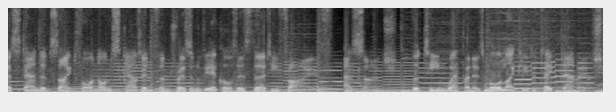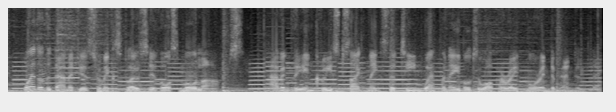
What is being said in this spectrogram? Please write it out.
A standard sight for non-scout infantries and vehicles is 35. As such, the team weapon is more likely to take damage, whether the damage is from explosive or small arms. Having the increased sight makes the team weapon able to operate more independently.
